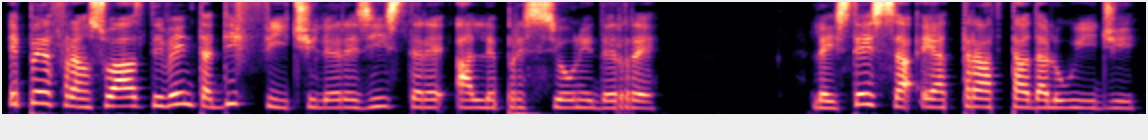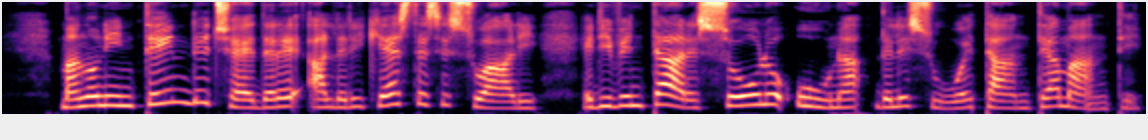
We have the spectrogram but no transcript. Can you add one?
e per Françoise diventa difficile resistere alle pressioni del re Lei stessa è attratta da Luigi, ma non intende cedere alle richieste sessuali e diventare solo una delle sue tante amanti.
